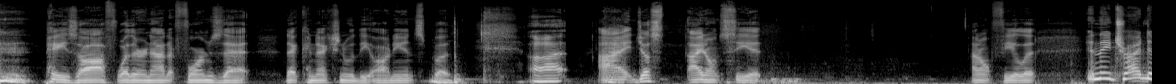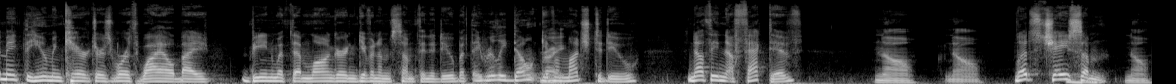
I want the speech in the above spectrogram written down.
pays off, whether or not it forms that that connection with the audience. But Uh, I just I don't see it. I don't feel it. and they tried to make the human characters worthwhile by being with them longer and giving them something to do, but they really don't give Right. them much to do. Nothing effective. No, no. Let's chase them. No,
